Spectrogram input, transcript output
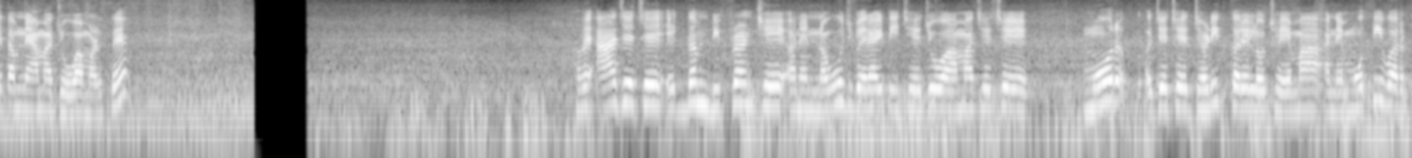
એ તમને આમાં જોવા મળશે. હવે આ જે છે, એકદમ ડિફરન્ટ છે અને નવું જ વેરાયટી છે. જો આમાં જે છે, મોર જે છે, જડિત કરેલો છે એમાં અને મોતી વર્ક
